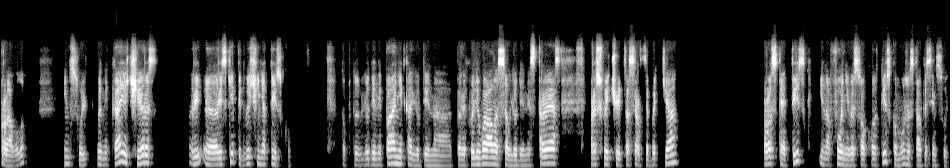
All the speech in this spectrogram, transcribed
правило, інсульт виникає через е, різке підвищення тиску. Тобто в людини паніка, людина перехвилювалася, в людини стрес, пришвидшується серцебиття, росте тиск, і на фоні високого тиску може статися інсульт.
